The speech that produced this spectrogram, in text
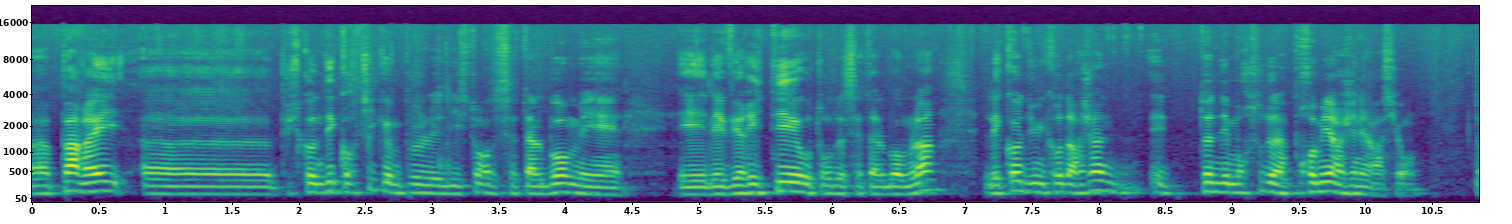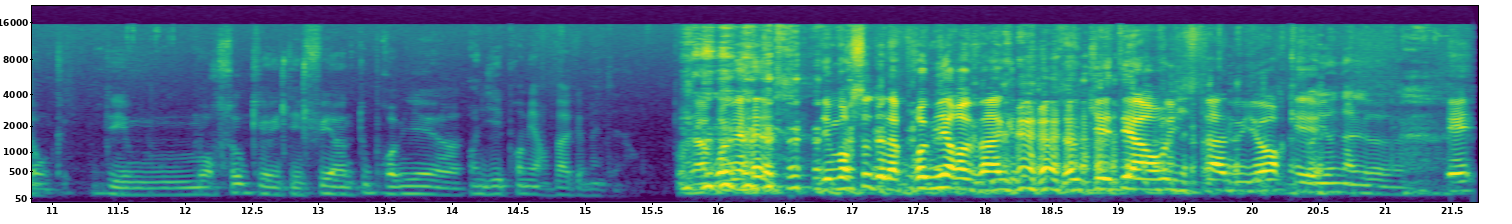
euh, pareil, euh, puisqu'on décortique un peu l'histoire de cet album et, et les vérités autour de cet album-là, l'école du micro d'argent est un des morceaux de la première génération. Donc des morceaux qui ont été faits en tout premier. euh, On dit première vague maintenant. La première- des morceaux de la première vague, donc, qui étaient enregistrés à New York. Et, le, et, et-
